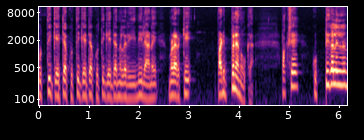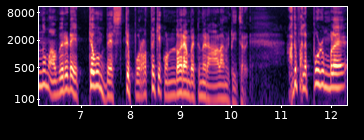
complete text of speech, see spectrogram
കുത്തിക്കയറ്റുക കുത്തിക്കയറ്റുക കുത്തിക്കയറ്റുക എന്നുള്ള രീതിയിലാണ് നമ്മളിറക്കി പഠിപ്പിനെ നോക്കുക. പക്ഷേ കുട്ടികളിൽ നിന്നും അവരുടെ ഏറ്റവും ബെസ്റ്റ് പുറത്തേക്ക് കൊണ്ടുവരാൻ പറ്റുന്ന ഒരാളാണ് ടീച്ചർ അത് പലപ്പോഴും നമ്മളെ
